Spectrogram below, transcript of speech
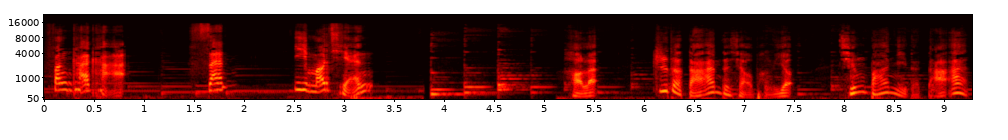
方卡卡；三，一毛钱。好了，知道答案的小朋友，请把你的答案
